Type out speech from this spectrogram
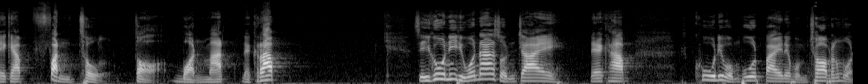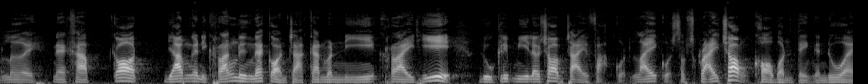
นะครับฟันธงต่อบอลมัดนะครับสีคู่นี้ถือว่าน่าสนใจนะครับคู่ที่ผมพูดไปเนี่ยผมชอบทั้งหมดเลยนะครับก็ย้ำกันอีกครั้งหนึ่งนะก่อนจากกันวันนี้ ใครที่ดูคลิปนี้แล้วชอบใจฝากกดไลค์กด subscribe ช่องคอบอลเต็งกันด้วย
